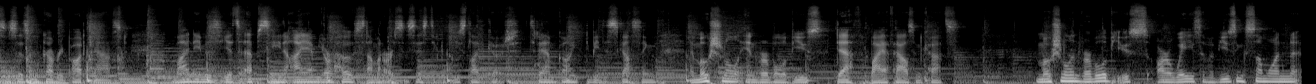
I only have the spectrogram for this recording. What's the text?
Narcissism Recovery Podcast. My name is Yitz Epstein. I am your host. I'm a narcissistic abuse life coach. Today I'm going to be discussing emotional and verbal abuse, death by a thousand cuts. Emotional and verbal abuse are ways of abusing someone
